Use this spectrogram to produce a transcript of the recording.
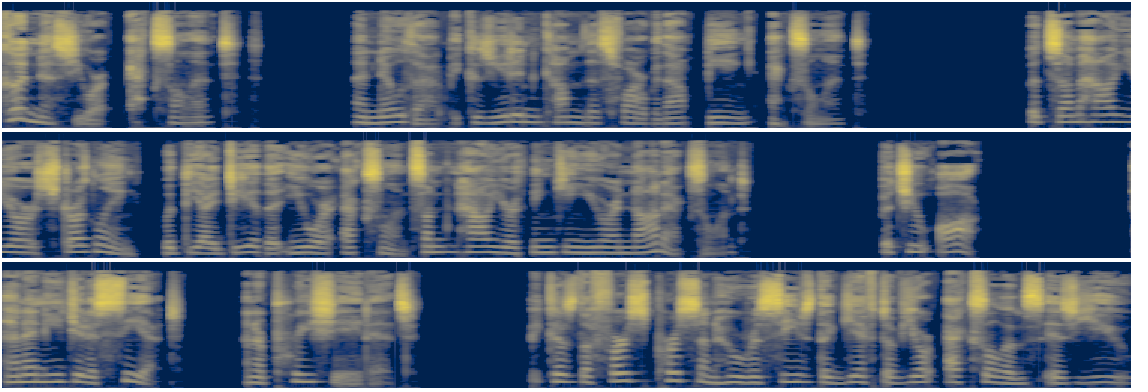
goodness, you are excellent. I know that because you didn't come this far without being excellent. But somehow you're struggling with the idea that you are excellent. Somehow you're thinking you are not excellent. But you are. And I need you to see it and appreciate it. Because the first person who receives the gift of your excellence is you.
